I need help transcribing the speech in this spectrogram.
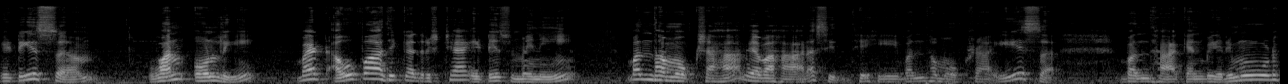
it is um, one only but aupadhika drishtya it is many. Bandha moksha vyavahara siddhi bandha moksha is bandha can be removed.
